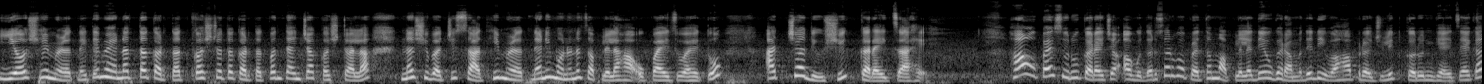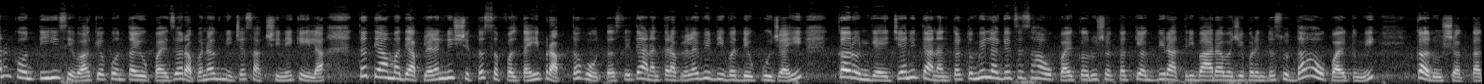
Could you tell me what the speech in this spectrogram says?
यश हे मिळत नाही. ते मेहनत तर करतात कष्ट तर करतात पण त्यांच्या कष्टाला नशिबाची साथ ही मिळत नाही आणि म्हणूनच आपल्याला हा उपाय जो आहे तो आजच्या दिवशी करायचा आहे. हा उपाय सुरू करायच्या अगोदर सर्वप्रथम आपल्याला देवघरामध्ये दिवा हा प्रज्वलित करून घ्यायचा आहे. कारण कोणतीही सेवा किंवा कोणताही उपाय जर आपण अग्नीच्या साक्षीने केला तर त्यामध्ये आपल्याला निश्चितच सफलताही प्राप्त होत असते. त्यानंतर आपल्याला विधिवत देवपूजाही करून घ्यायची आणि त्यानंतर तुम्ही लगेचच हा उपाय करू शकतात की अगदी रात्री बारा वाजेपर्यंत सुद्धा हा उपाय तुम्ही करू शकतात.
